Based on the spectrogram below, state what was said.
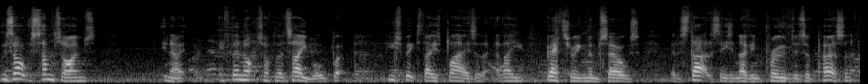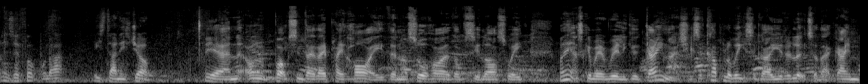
results sometimes, you know, if they're not top of the table, but if you speak to those players, are they bettering themselves at the start of the season? They've improved as a person and as a footballer. He's done his job. Yeah, and on Boxing Day they play Hythe, and I saw Hythe obviously last week. I think that's going to be a really good game actually. Because a couple of weeks ago you'd have looked at that game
